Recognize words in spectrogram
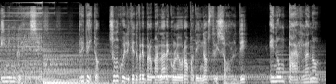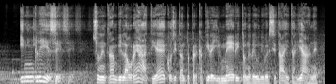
in inglese. Ripeto, sono quelli che dovrebbero parlare con l'Europa dei nostri soldi e non parlano in inglese. Sono entrambi laureati, eh, così tanto per capire il merito nelle università italiane.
